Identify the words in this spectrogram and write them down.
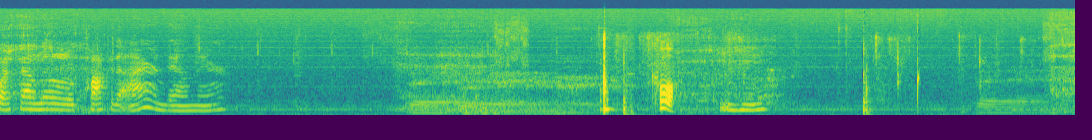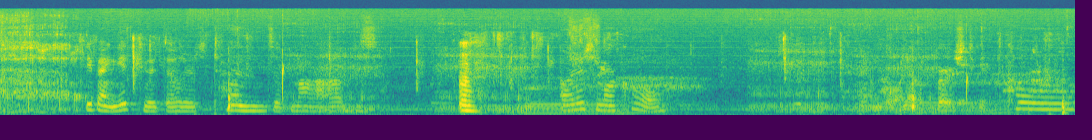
Oh, I found a little pocket of iron down there. Cool. Mm-hmm. See if I can get to it though. There's tons of mobs. Mm. Oh, there's some more coal. I'm going up first to get the coal.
